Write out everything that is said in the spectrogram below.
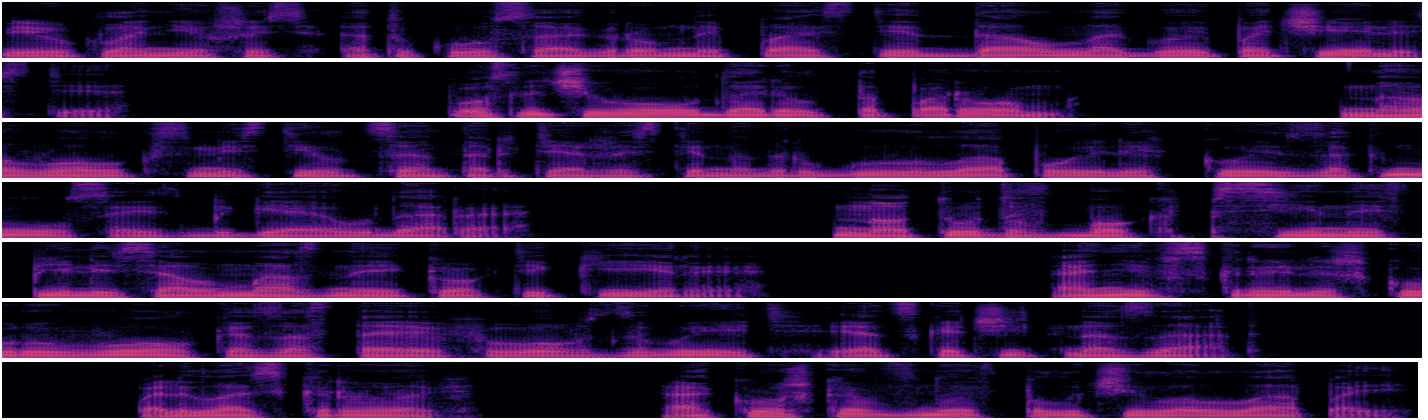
и, уклонившись от укуса огромной пасти, дал ногой по челюсти после чего ударил топором. Но волк сместил центр тяжести на другую лапу и легко изогнулся, избегая удара. Но тут в бок псины впились алмазные когти Киры. Они вскрыли шкуру волка, заставив его взвыть и отскочить назад. Полилась кровь, а кошка вновь получила лапой.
